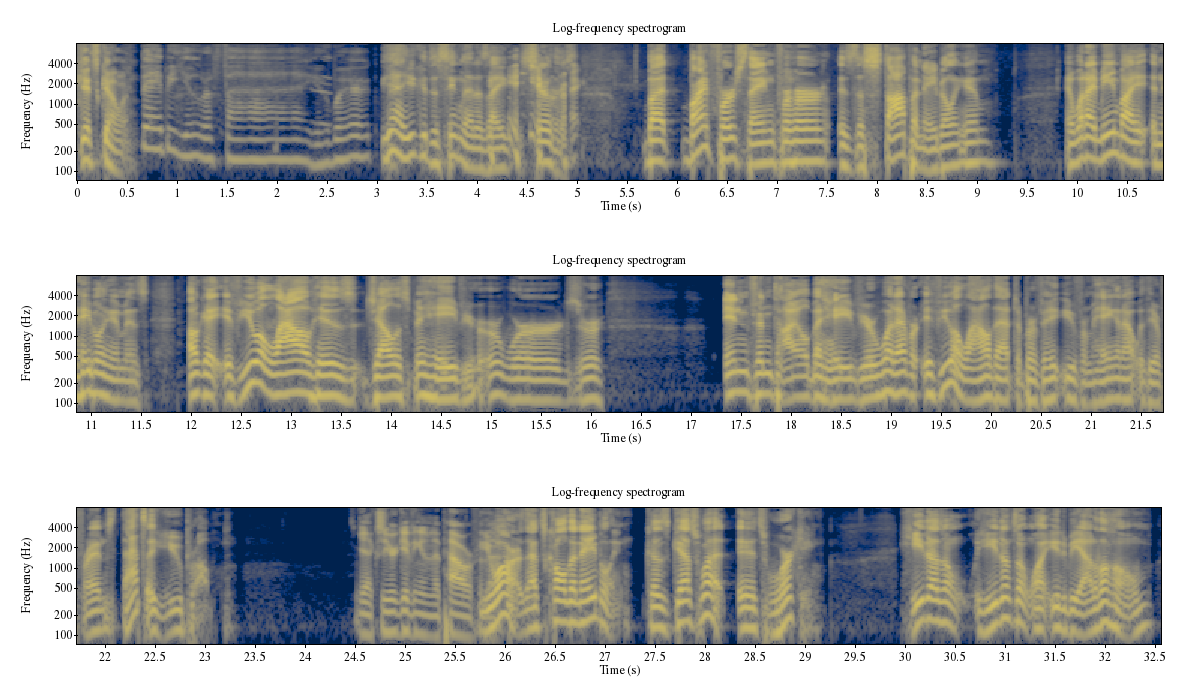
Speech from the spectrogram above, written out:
gets going. Baby, you're a firework. Yeah, you could just sing that as I share this. right. But my first thing for her is to stop enabling him. And what I mean by enabling him is okay, if you allow his jealous behavior or words or infantile behavior, whatever, if you allow that to prevent you from hanging out with your friends, that's a you problem. Yeah, because you're giving him the power for You that. are. That's called enabling. Because guess what? It's working. He doesn't. He doesn't want you to be out of the home,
